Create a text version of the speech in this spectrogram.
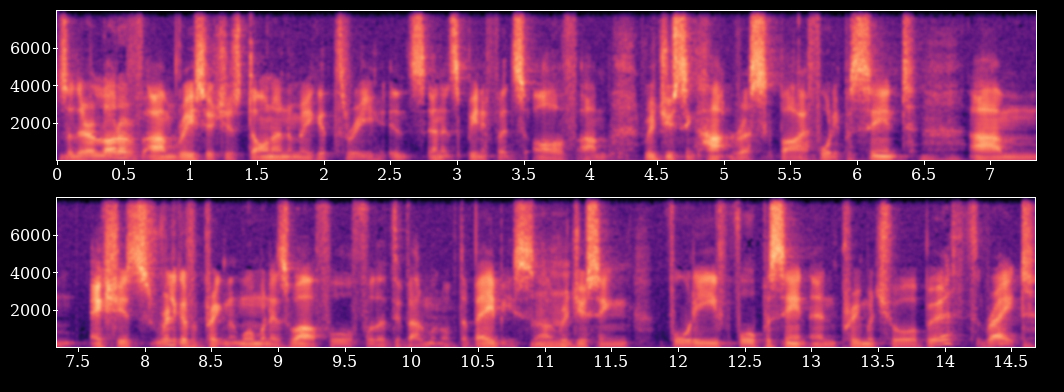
So there are a lot of um, researchers done on omega three and its benefits of um, reducing heart risk by forty percent. Um, actually, it's really good for pregnant women as well for, for the development of the babies, uh, reducing forty four percent in premature birth rate.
